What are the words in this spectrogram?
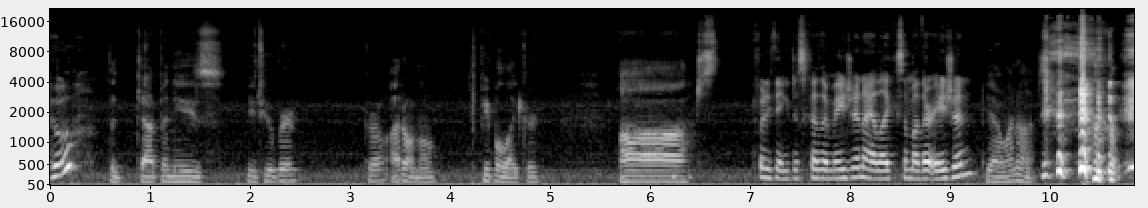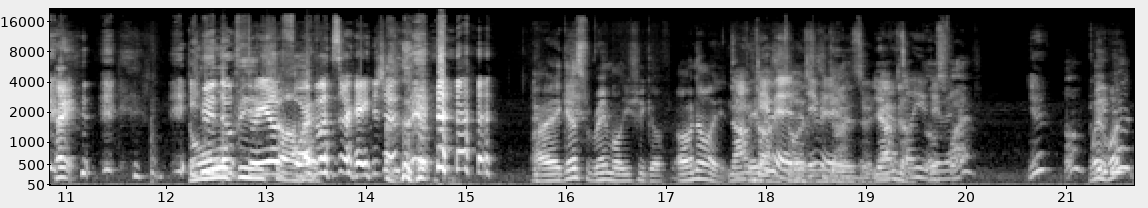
Who? the Japanese YouTuber girl? I don't know. People like her. Uh, Just what do you think? Just because I'm Asian, I like some other Asian. yeah, why not? Hey. Even Don't though be three of four of us are Asian. All right, I guess Rainbow, you should go. F- oh no, wait. No, I'm David. done. David, So David. Yeah, I'm done. you, That was five. Yeah. Oh, Wait, what?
